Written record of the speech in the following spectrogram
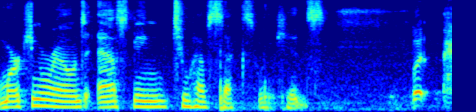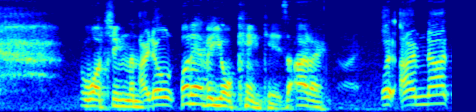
marching around asking to have sex with kids. But watching them. I don't. Whatever your kink is, I don't know. But I'm not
